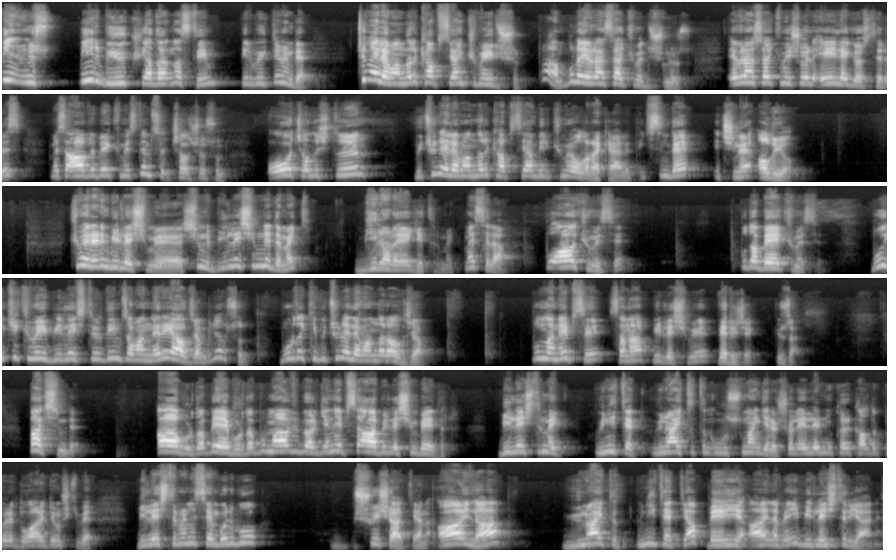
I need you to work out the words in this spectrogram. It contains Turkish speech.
bir üst, bir büyük ya da nasıl diyeyim? Bir büyük demeyeyim de tüm elemanları kapsayan kümeyi düşün. Tamam Buna evrensel küme düşünüyoruz. Evrensel kümeyi şöyle E ile gösteririz. Mesela A ve B kümesinde mi çalışıyorsun? O çalıştığın bütün elemanları kapsayan bir küme olarak hayal et. İkisini de içine alıyor. Kümelerin birleşimi. Şimdi birleşim ne demek? Bir araya getirmek. Mesela bu A kümesi, bu da B kümesi. Bu iki kümeyi birleştirdiğim zaman nereye alacağım biliyor musun? Buradaki bütün elemanları alacağım. Bunların hepsi sana birleşimi verecek. Güzel. Bak şimdi. A burada, B burada. Bu mavi bölgenin hepsi A birleşim B'dir. Birleştirmek, united, united'ın u'sundan gelir. Şöyle ellerini yukarı kaldırıp böyle dua ediyormuş gibi. Birleştirmenin sembolü bu. Şu işaret yani A ile united, united yap B'yi, A ile B'yi birleştir yani.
